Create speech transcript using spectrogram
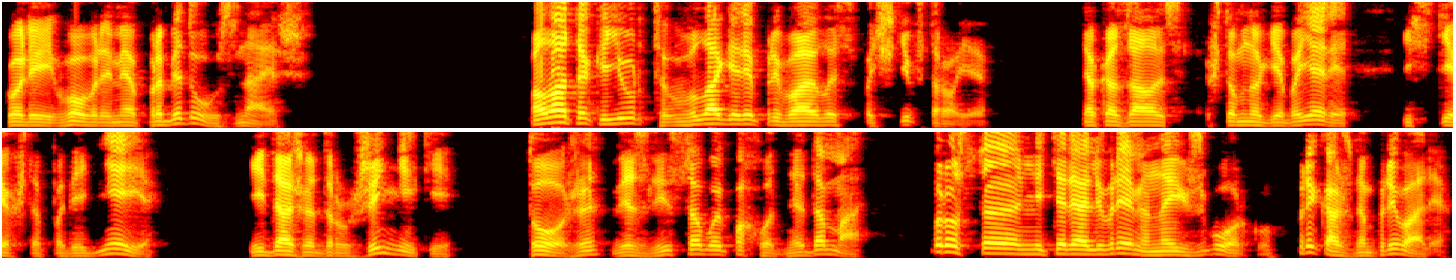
коли вовремя про беду узнаешь. Палаток и юрт в лагере прибавилось почти втрое. Оказалось, что многие бояре из тех, что победнее, и даже дружинники тоже везли с собой походные дома, просто не теряли время на их сборку при каждом привале.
